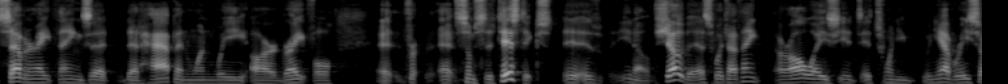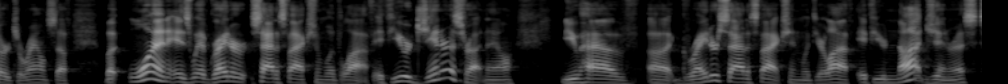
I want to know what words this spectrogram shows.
seven or eight things that that happen when we are grateful. For, some statistics is you know show this, which I think are always it's, it's, when you when you have research around stuff. But one is we have greater satisfaction with life. If you're generous right now, you have uh, greater satisfaction with your life. If you're not generous,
